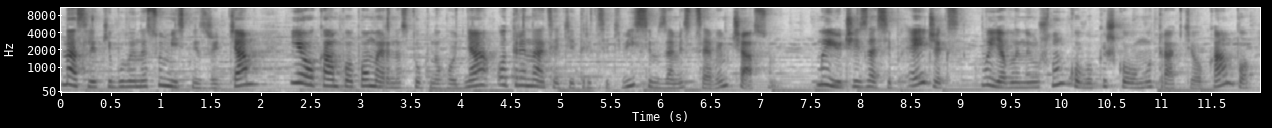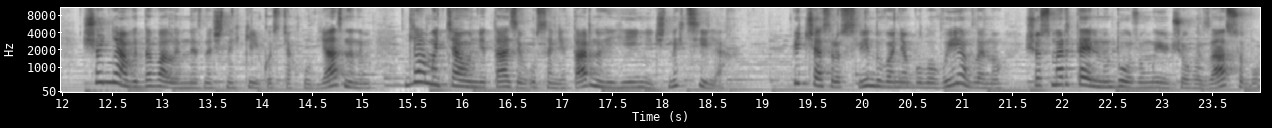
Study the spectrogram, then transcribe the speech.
Наслідки були несумісні з життям, і Окампо помер наступного дня о 13.38 за місцевим часом. Миючий засіб Ajax, виявлений у шлунково-кишковому тракті Окампо, щодня видавали в незначних кількостях ув'язненим для миття унітазів у санітарно-гігієнічних цілях. Під час розслідування було виявлено, що смертельну дозу миючого засобу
